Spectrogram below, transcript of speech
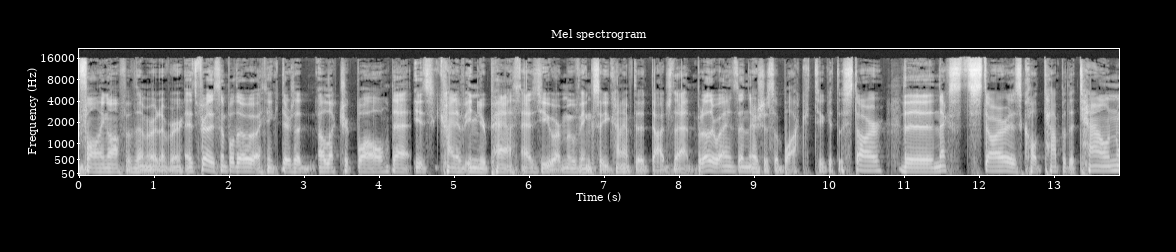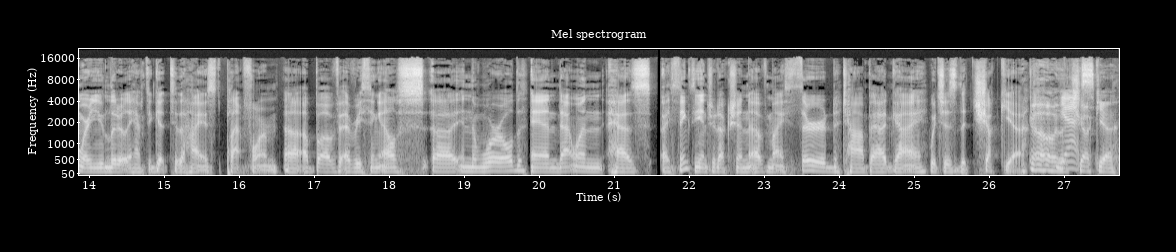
falling off of them or whatever. It's fairly simple though. I think there's an electric ball that is kind of in your path as you are moving, so you kind of have to dodge that. But otherwise, then there's just a block to get the star. The next star is called Top of the Town, where you literally have to get to the highest platform uh, above everything else uh, in the world. And that one has, I think, the introduction of my third top bad guy, which is the Chuckya. Oh, the Yes. Chuck, yeah.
